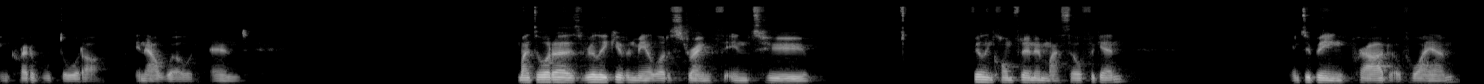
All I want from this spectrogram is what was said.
incredible daughter in our world. And my daughter has really given me a lot of strength into feeling confident in myself again, into being proud of who I am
